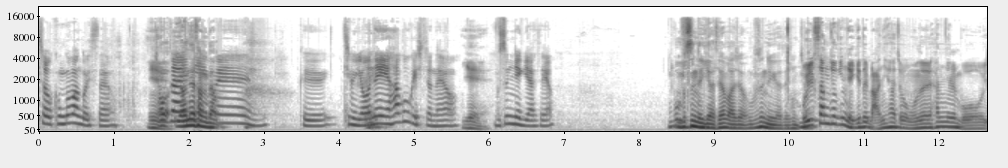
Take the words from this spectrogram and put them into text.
저 궁금한 거 있어요. 예, 어, 연애 상담. 그 지금 연애 하고 계시잖아요. 예. 무슨 얘기 하세요? 뭐, 무슨 얘기 하세요? 맞아. 무슨 얘기 하세요? 진짜. 뭐 일상적인 얘기들 많이 하죠. 오늘 한 일 뭐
